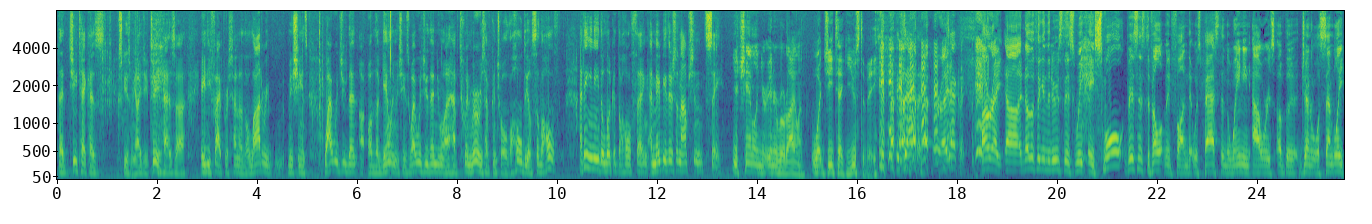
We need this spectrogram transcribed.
that GTECH has, excuse me, IGT has uh, 85% of the lottery machines. Why would you then, uh, of the gambling machines? Why would you then you want to have Twin Rivers have control of the whole deal? So the whole, I think you need to look at the whole thing, and maybe there's an option C. You're channeling your inner Rhode Island, what GTECH used to be. Exactly. right? Exactly. All right. Uh, another thing in the news this week a small business development fund that was passed in the waning hours of the General Assembly.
